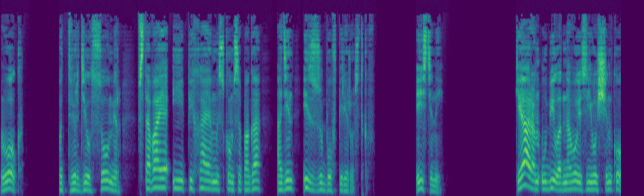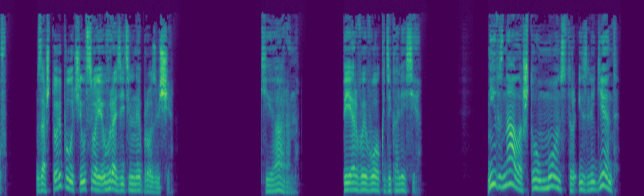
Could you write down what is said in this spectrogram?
«Волк», — подтвердил Солмер, вставая и пихая мыском сапога один из зубов переростков. «Истинный. Киарон убил одного из его щенков, за что и получил свое выразительное прозвище. Киарон. Первый волк Диколесья. Нив знала, что монстр из легенд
